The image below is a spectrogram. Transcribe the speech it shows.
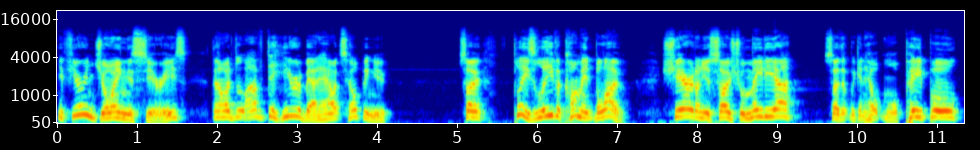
If you're enjoying this series, then I would love to hear about how it's helping you. So please leave a comment below. Share it on your social media so that we can help more people.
